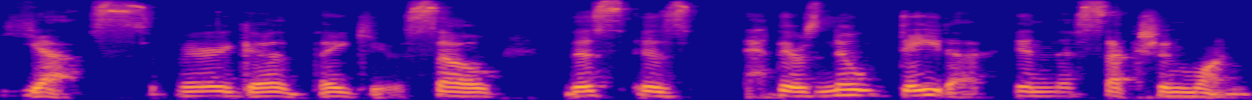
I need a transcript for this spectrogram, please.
Yes, very good. Thank you. So this is, there's no data in this section one.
